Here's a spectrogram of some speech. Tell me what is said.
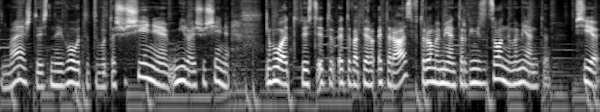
понимаешь? То есть на его вот это вот ощущение, мира ощущение. Вот, то есть это, это во-первых, это раз. Второй момент, организационные моменты все,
